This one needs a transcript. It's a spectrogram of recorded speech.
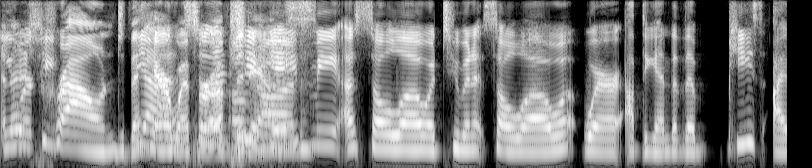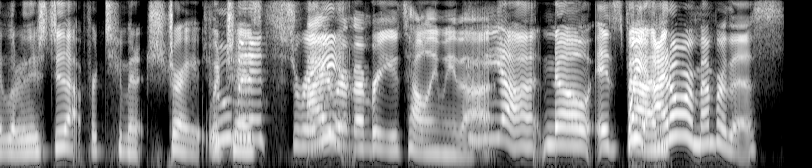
And you she crowned the hair whipper so of the she dance. gave me a solo, a two minute solo, where at the end of the piece, I literally just do that for two minutes straight, Two which minutes is straight. I remember you telling me that. yeah, no, it's Wait, bad. I don't remember this.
